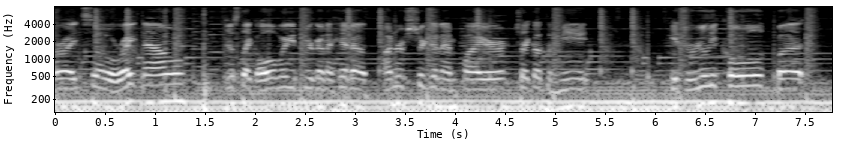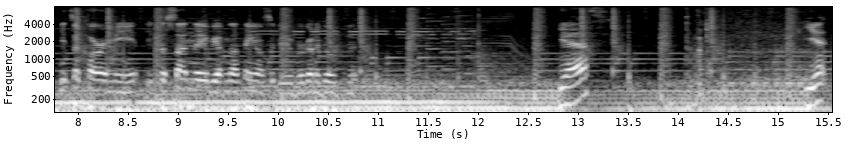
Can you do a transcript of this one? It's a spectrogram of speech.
Alright, so right now, just like always, we're gonna hit up Unrestricted Empire, check out the meat. It's really cold, but It's a car meet. It's a Sunday. We have nothing else to do. We're gonna go to the. Yes. Yeah.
